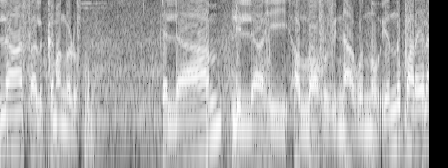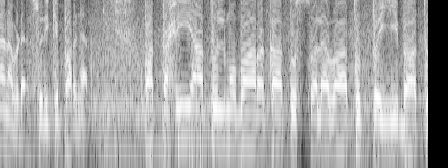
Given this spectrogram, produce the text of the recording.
എല്ലാ സൽക്കർമ്മങ്ങളും എല്ലാം ലില്ലാഹി അള്ളാഹുവിനാകുന്നു എന്ന് പറയലാണ് അവിടെ ചുരുക്കി പറഞ്ഞാൽ. പത്തഹിയാത്തുൽ മുബാറക്കാത്തു സ്വലവാത്തു ത്വയ്യിബാത്തു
